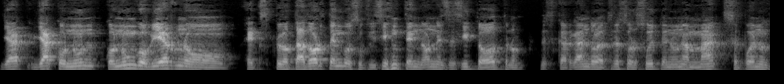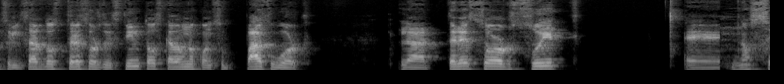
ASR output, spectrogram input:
Ya, ya con, un, con un gobierno explotador tengo suficiente, no necesito otro. Descargando la Trezor Suite en una Mac se pueden utilizar dos Trezors distintos, cada uno con su password. La Trezor Suite, eh, no sé,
